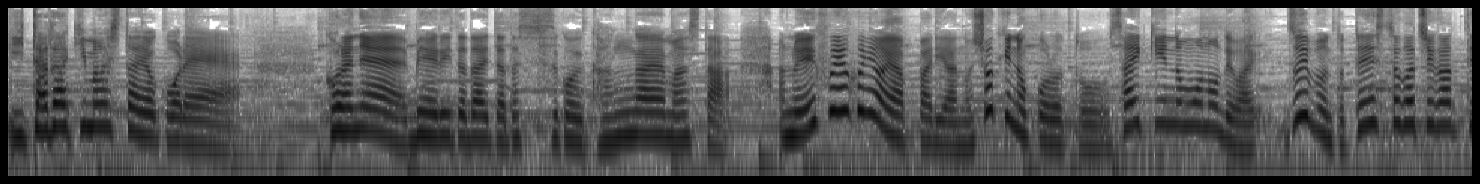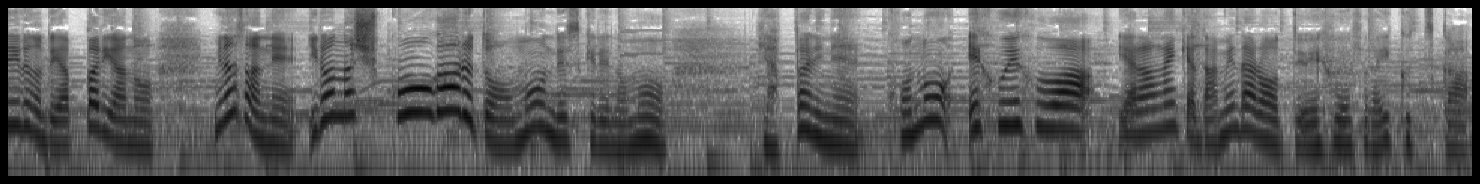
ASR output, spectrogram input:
いただきましたよこれ。これねメールいただいて私すごい考えました。あの FF にはやっぱりあの初期の頃と最近のものでは随分とテイストが違っているのでやっぱりあの皆さんねいろんな趣向があると思うんですけれどもやっぱりねこの FF はやらなきゃダメだろうっていう FF がいくつか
